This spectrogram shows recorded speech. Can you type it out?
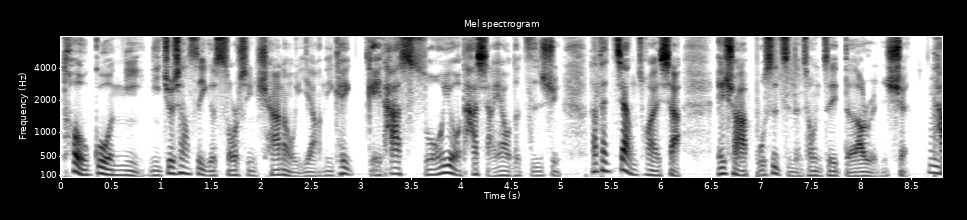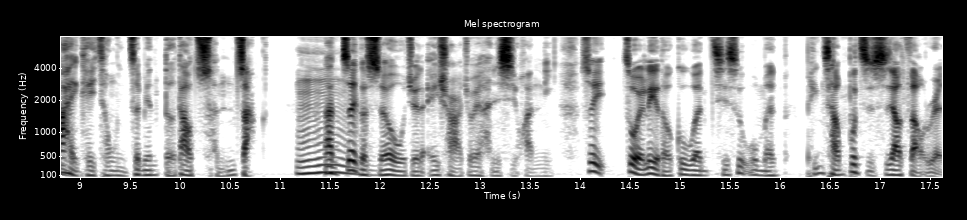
透过你，你就像是一个 sourcing channel 一样，你可以给他所有他想要的资讯。那在这样状态下，HR 不是只能从你这里得到人选，他还可以从你这边得到成长。嗯那这个时候，我觉得 HR 就会很喜欢你。所以，作为猎头顾问，其实我们平常不只是要找人，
